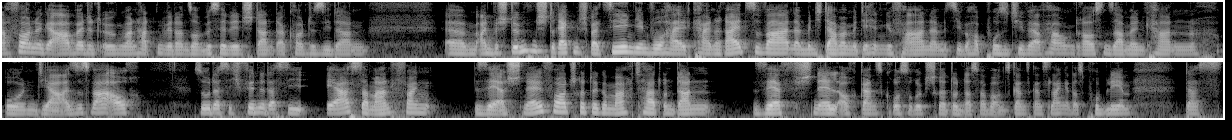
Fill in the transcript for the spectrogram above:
nach vorne gearbeitet. Irgendwann hatten wir dann so ein bisschen den Stand, da konnte sie dann ähm, an bestimmten Strecken spazieren gehen, wo halt keine Reize waren. Dann bin ich da mal mit ihr hingefahren, damit sie überhaupt positive Erfahrungen draußen sammeln kann. Und ja, also es war auch so dass ich finde, dass sie erst am Anfang sehr schnell Fortschritte gemacht hat und dann sehr schnell auch ganz große Rückschritte. Und das war bei uns ganz, ganz lange das Problem, dass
